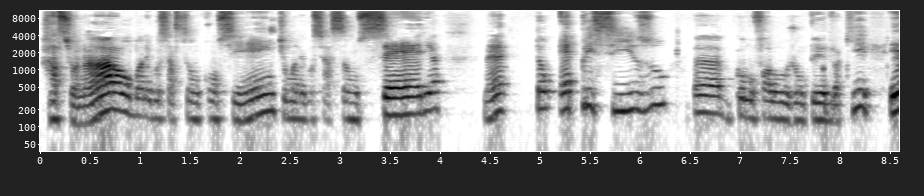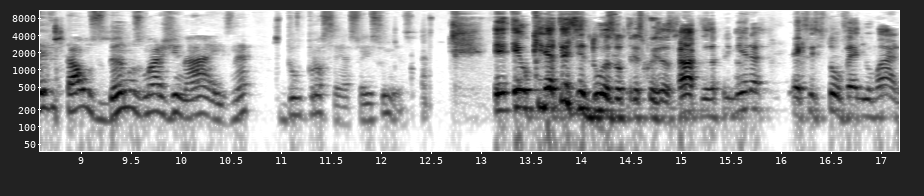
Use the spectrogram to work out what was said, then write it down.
racional, uma negociação consciente, uma negociação séria. Né? Então, é preciso, uh, como falou o João Pedro aqui, evitar os danos marginais né, do processo. É isso mesmo. Eu queria até dizer duas ou três coisas rápidas. A primeira é que você citou o Velho Mar,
